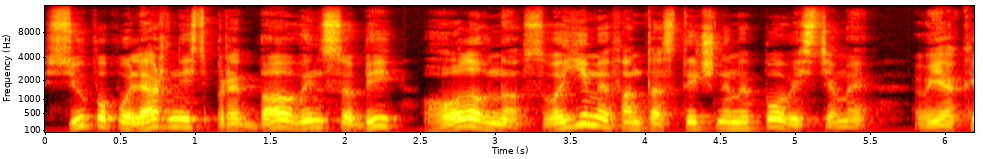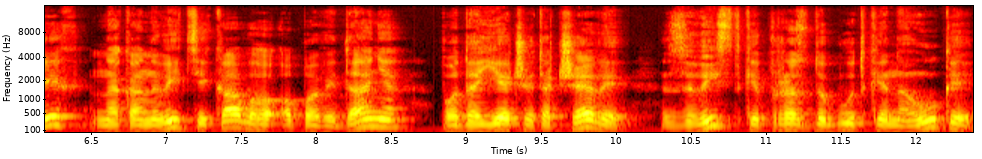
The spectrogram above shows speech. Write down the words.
Всю популярність придбав він собі головно своїми фантастичними повістями, в яких на канві цікавого оповідання подає читачеві звістки про здобутки науки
